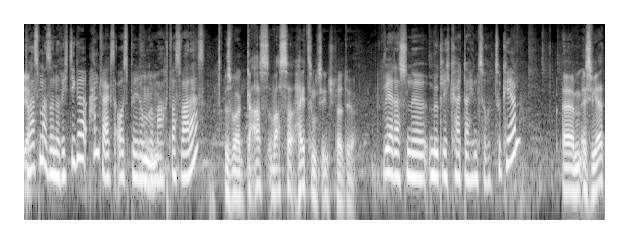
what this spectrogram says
Du Ja. hast mal so eine richtige Handwerksausbildung gemacht. Was war das? Das war Gas-, Wasser-, Heizungsinstallateur. Wäre das eine Möglichkeit, dahin zurückzukehren? Ähm, es wäre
